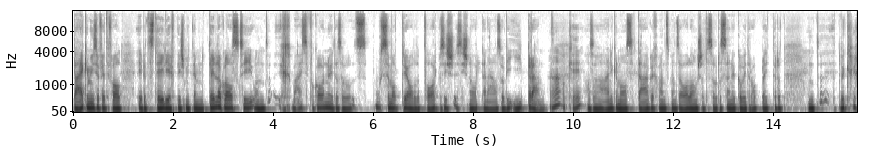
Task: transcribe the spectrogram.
Beigemüse auf jeden Fall. Eben das Teelicht war mit dem Nutella-Glas und ich weiß von gar nicht, also das Außenmaterial oder die Farbe, es ist, es ist dann auch so wie eingebrannt. Ah, okay. Also einigermaßen täglich, wenn es anlangst oder so, dass es nicht wieder abblättert. Und äh, wirklich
